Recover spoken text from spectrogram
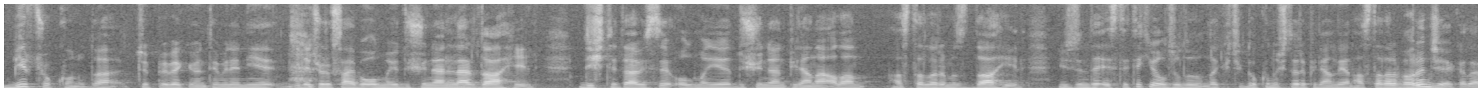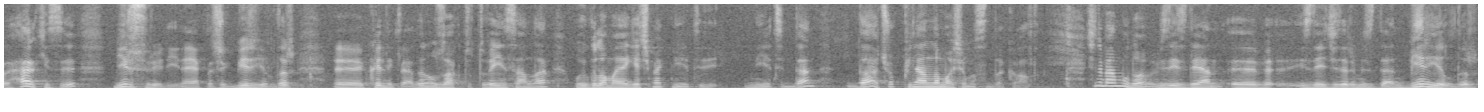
birçok konuda tüp bebek yöntemine niye ile çocuk sahibi olmayı düşünenler dahil, diş tedavisi olmayı düşünen, plana alan hastalarımız dahil, yüzünde estetik yolculuğunda küçük dokunuşları planlayan hastalar varıncaya kadar herkesi bir süreliğine yaklaşık bir yıldır e, kliniklerden uzak tuttu ve insanlar uygulamaya geçmek niyeti niyetinden daha çok planlama aşamasında kaldı. Şimdi ben bunu bizi izleyen e, izleyicilerimizden bir yıldır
